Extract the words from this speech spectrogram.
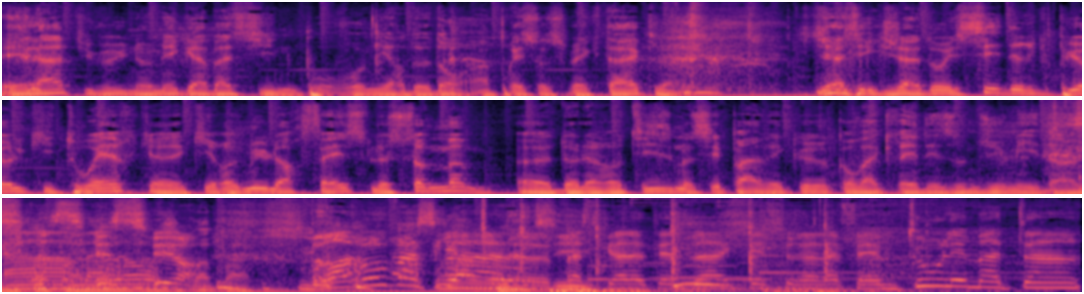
Et là, tu veux une méga bassine pour vomir dedans après ce spectacle. Yannick Jadot et Cédric Piolle qui twerk, euh, qui remuent leurs fesses. Le summum euh, de l'érotisme, c'est pas avec eux qu'on va créer des zones humides. hein. Ah, bah. Bravo Pascal Merci. Pascal Atenza qui est sur RFM tous les matins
